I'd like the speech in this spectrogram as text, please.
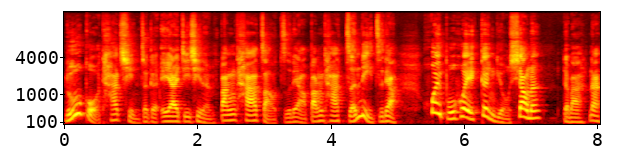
如果他请这个 AI 机器人帮他找资料，帮他整理资料，会不会更有效呢？对吧？那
